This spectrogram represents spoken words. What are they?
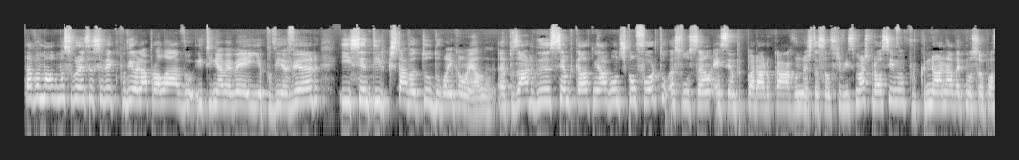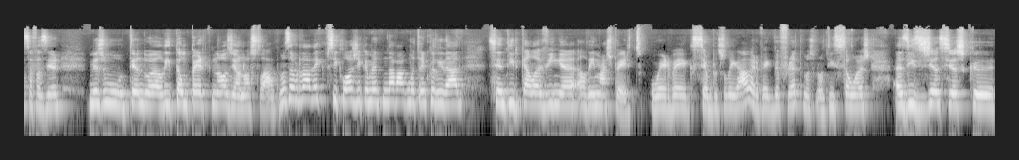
dava-me alguma segurança saber que podia olhar para o lado e tinha a bebê e a podia ver e sentir que estava tudo bem com ela. Apesar de sempre que ela tinha algum desconforto, a solução é sempre parar o carro na estação de serviço mais próxima, porque não há nada que uma pessoa possa fazer, mesmo tendo ali tão perto de nós e ao nosso lado. Mas a verdade é que psicologicamente dava alguma tranquilidade sentir que ela vinha ali mais perto. O airbag sempre desligado, o airbag da frente, mas pronto, isso são as, as exigências que,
